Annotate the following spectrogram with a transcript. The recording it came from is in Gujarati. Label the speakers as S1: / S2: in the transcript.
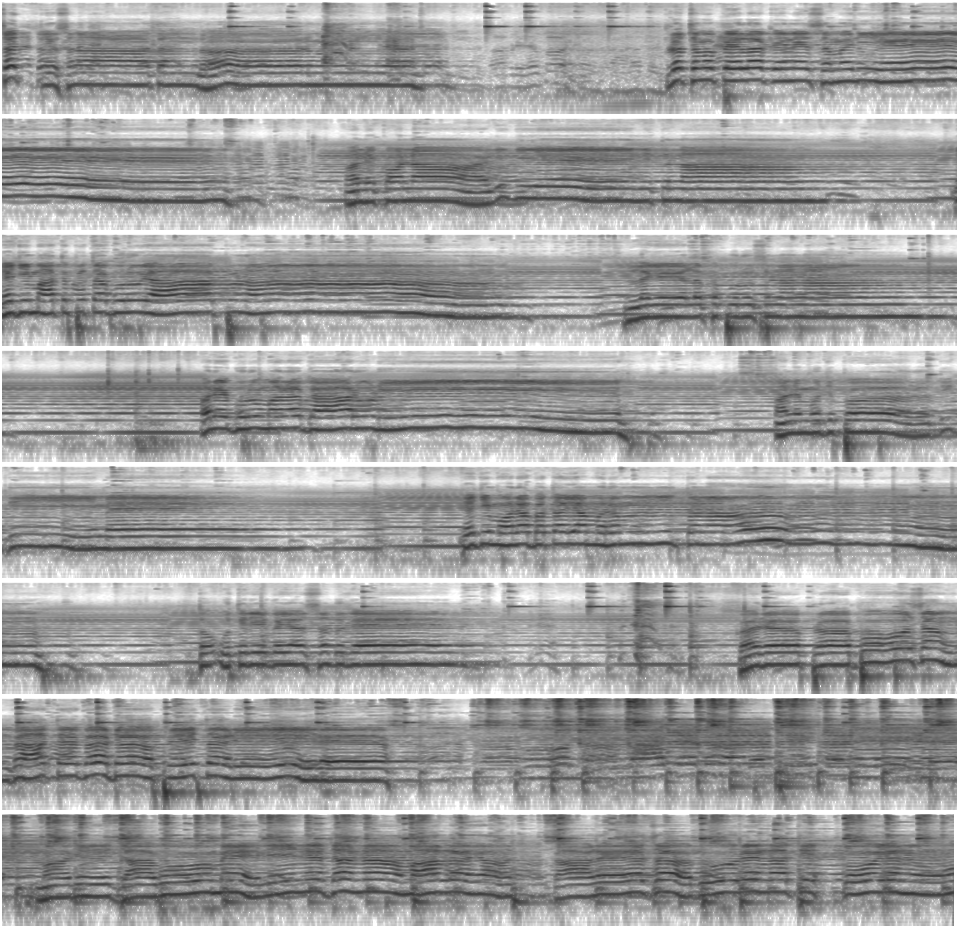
S1: સત્ય સનાતન ધર્મીય પ્રથમ પહેલા કેને સમજીએ? અને કોના લીજીએ નિતના? એજી માત પિતા ગુરુ આપણા લયે લખ પુરુષ નામ. અરે ગુરુ મારા ગારુડી અને મુજ પર દીદી મેં. એ જી મોરા બતાયા મરમ તો ઉતરી ગયા સબ દે કર પ્રભુ સંગાત ગઢ પ્રેતળી રે. મારે જાવો મેલીન ધન માલયન. કાળે સગુર નથી કોયનું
